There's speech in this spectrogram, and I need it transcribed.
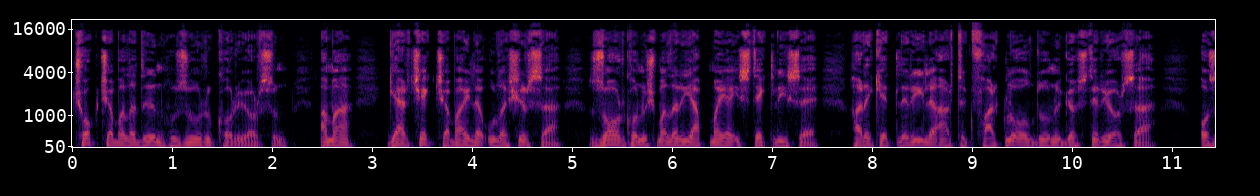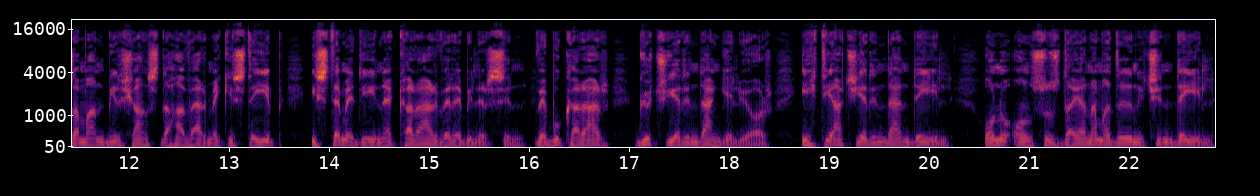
çok çabaladığın huzuru koruyorsun. Ama gerçek çabayla ulaşırsa, zor konuşmaları yapmaya istekliyse, hareketleriyle artık farklı olduğunu gösteriyorsa, o zaman bir şans daha vermek isteyip istemediğine karar verebilirsin. Ve bu karar güç yerinden geliyor, ihtiyaç yerinden değil, onu onsuz dayanamadığın için değil,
